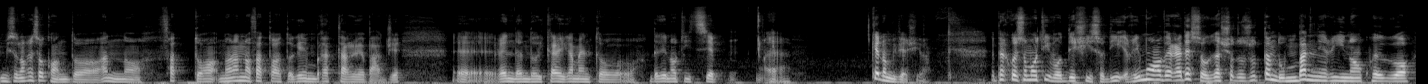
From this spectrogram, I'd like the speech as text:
mi, sono reso conto hanno fatto, non hanno fatto altro che imbrattare le pagine, eh, rendendo il caricamento delle notizie eh, che non mi piaceva. E per questo motivo ho deciso di rimuovere, adesso ho lasciato soltanto un bannerino, quello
